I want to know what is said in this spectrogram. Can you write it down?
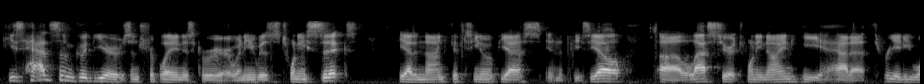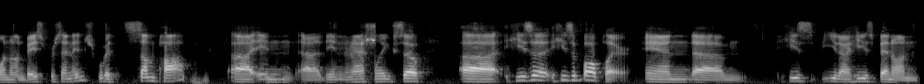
He's had some good years in AAA in his career. When he was 26, he had a 915 OPS in the PCL. Uh, last year at 29, he had a 381 on base percentage with some pop uh, in uh, the international league. So uh, he's a he's a ball player, and um, he's you know he's been on,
